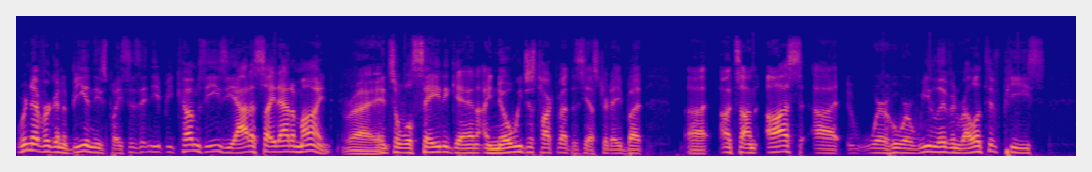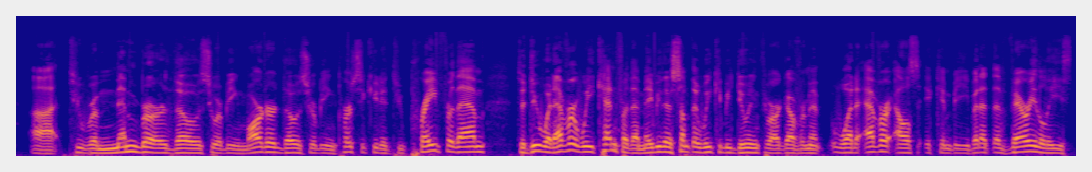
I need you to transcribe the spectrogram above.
we're never going to be in these places, and it becomes easy out of sight, out of mind. Right. And so we'll say it again. I know we just talked about this yesterday, but uh, it's on us uh, where who where we live in relative peace uh, to remember those who are being martyred, those who are being persecuted, to pray for them, to do whatever we can for them. Maybe there's something we could be doing through our government, whatever else it can be. But at the very least,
